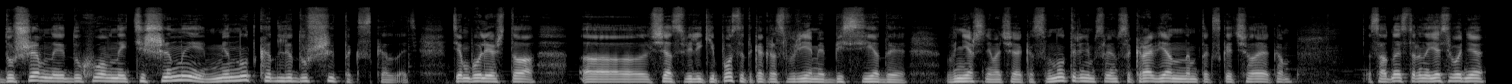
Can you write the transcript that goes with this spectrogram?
душевной и духовной тишины, минутка для души, так сказать. Тем более, что э, сейчас Великий пост — это как раз время беседы внешнего человека с внутренним своим сокровенным, так сказать, человеком с одной стороны, я сегодня,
